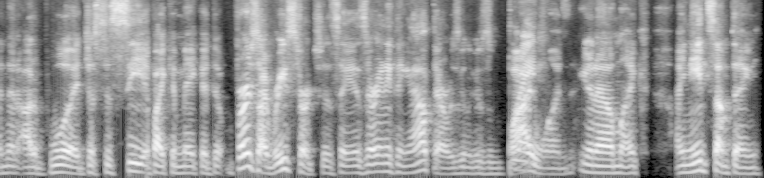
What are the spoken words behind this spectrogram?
and then out of wood just to see if I can make it. First, I researched to say, is there anything out there? I was going to just buy right. one. You know, I'm like, I need something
